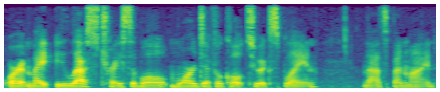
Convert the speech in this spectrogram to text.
or it might be less traceable, more difficult to explain. That's been mine.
